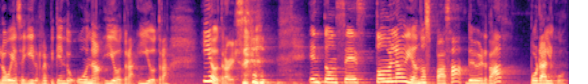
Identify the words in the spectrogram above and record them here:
lo voy a seguir repitiendo una y otra y otra y otra vez. Entonces, todo en la vida nos pasa de verdad por algo,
